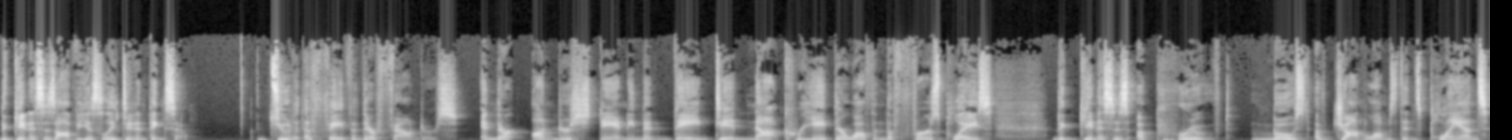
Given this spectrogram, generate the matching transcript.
The Guinnesses obviously didn't think so. Due to the faith of their founders and their understanding that they did not create their wealth in the first place, the Guinnesses approved most of John Lumsden's plans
